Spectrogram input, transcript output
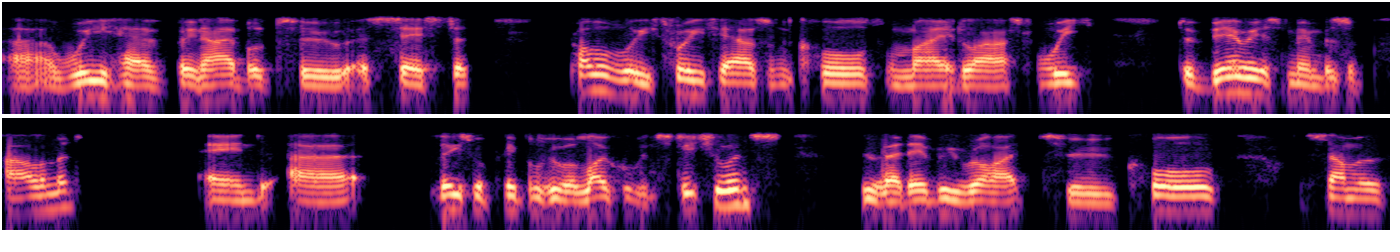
Uh, we have been able to assess that probably 3,000 calls were made last week to various members of parliament, and uh, these were people who were local constituents who had every right to call, some of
